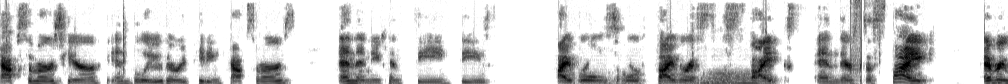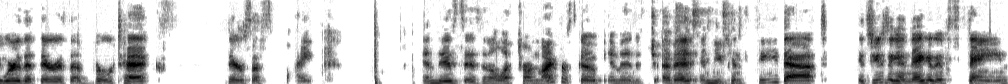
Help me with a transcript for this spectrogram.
capsomers here in blue, the repeating capsomers. And then you can see these fibrils or fibrous spikes. And there's a spike everywhere that there is a vertex, there's a spike. And this is an electron microscope image of it. And you can see that it's using a negative stain,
